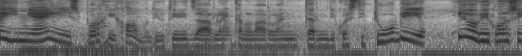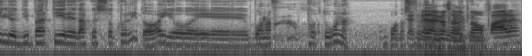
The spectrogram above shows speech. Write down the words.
i miei sporchi comodi utilizzarla e incanalarla all'interno di questi tubi. Io vi consiglio di partire da questo corridoio e buona fortuna. Buona Cioè, aspetta, cosa dobbiamo fare?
